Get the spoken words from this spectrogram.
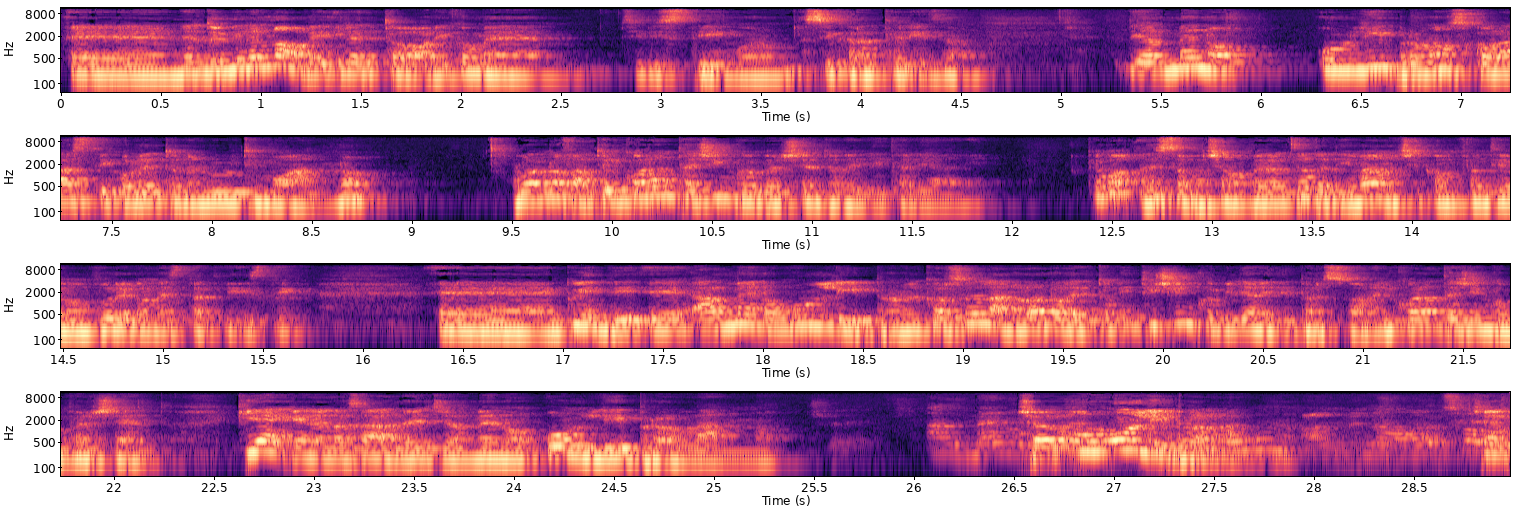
Eh, nel 2009 i lettori come si distinguono, si caratterizzano? Di almeno un libro non scolastico letto nell'ultimo anno lo hanno fatto il 45% degli italiani. Che adesso facciamo per alzata di mano, ci confrontiamo pure con le statistiche. Eh, quindi eh, almeno un libro nel corso dell'anno l'hanno letto 25 milioni di persone, il 45%. Chi è che nella sala legge almeno un libro all'anno? Almeno Cioè un, un libro all'anno. No. Cioè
